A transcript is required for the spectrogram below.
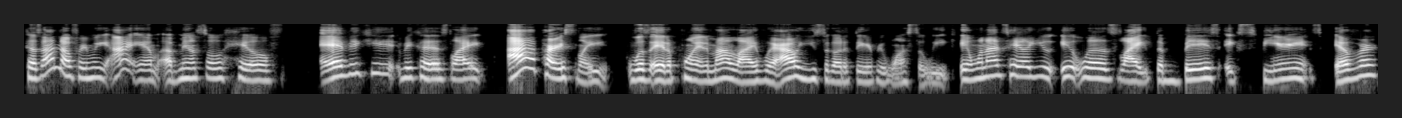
Because I know for me, I am a mental health advocate because, like, I personally was at a point in my life where I used to go to therapy once a week. And when I tell you, it was like the best experience ever.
